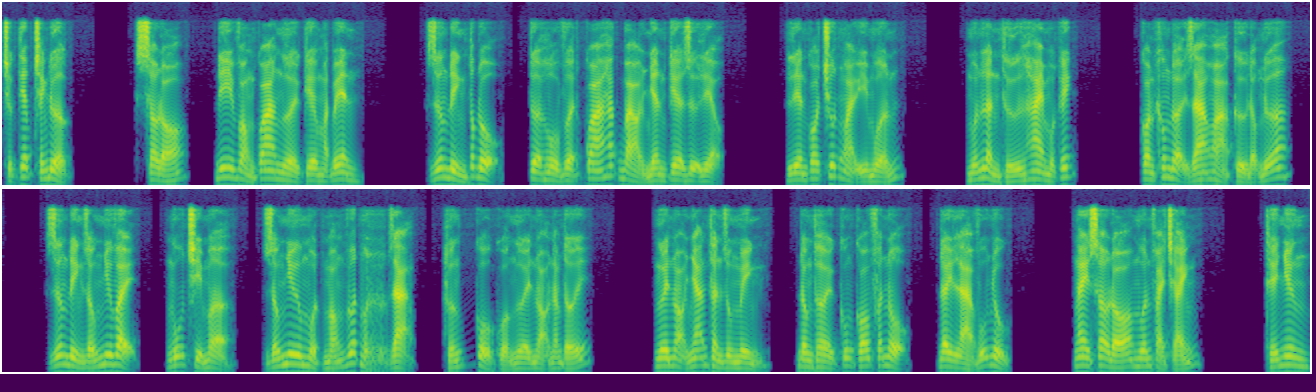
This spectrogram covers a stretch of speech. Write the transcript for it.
trực tiếp tránh được. Sau đó, đi vòng qua người kia mặt bên. Dương Đình tốc độ, tựa hồ vượt qua hắc bảo nhân kia dự liệu. Liền có chút ngoài ý muốn. Muốn lần thứ hai một kích. Còn không đợi ra hỏa cử động nữa. Dương Đình giống như vậy, ngũ chỉ mở, giống như một móng vuốt một dạng, hướng cổ của người nọ năm tới. Người nọ nhãn thần dùng mình, đồng thời cũng có phẫn nộ, đây là vũ nhục. Ngay sau đó muốn phải tránh. Thế nhưng,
